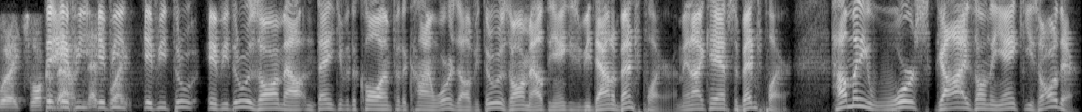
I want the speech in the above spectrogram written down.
what I talk about. if he if why, he if he threw if he threw his arm out, and thank you for the call and for the kind words, Al. If he threw his arm out, the Yankees would be down a bench player. I mean, IKF's a bench player. How many worse guys on the Yankees are there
